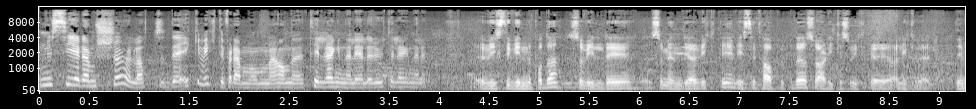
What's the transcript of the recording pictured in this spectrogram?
nå sier de sjøl at det er ikke viktig for dem om han er tilregnelig eller utilregnelig? Hvis de vinner på det, så, de, så mener de er viktig. Hvis de taper på det, så er det ikke så viktig allikevel. Det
